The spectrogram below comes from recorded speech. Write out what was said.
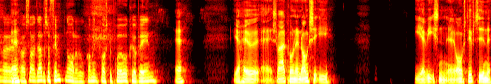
øh, ja. Og så der er du så 15 år, da du kom ind for at skal prøve at køre banen. Ja. Jeg havde øh, svaret på en annonce i, i avisen øh, Aarhus Stifttidene,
